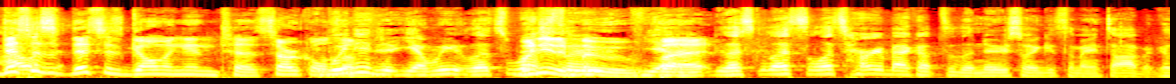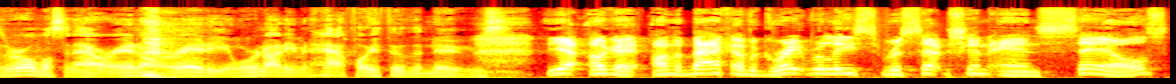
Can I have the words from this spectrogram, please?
this I was- is this is going into circles. we of, need to yeah we let's we need to move, yeah, but- let's let's let's hurry back up to the news so we can get to the main topic because we're almost an hour in already and we're not even halfway through the news. Yeah, okay. On the back of a great release, reception, and sales,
